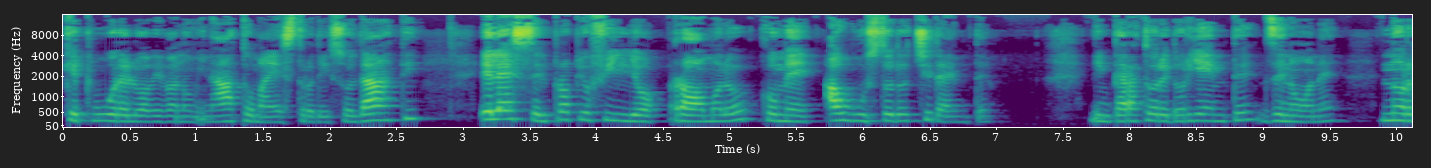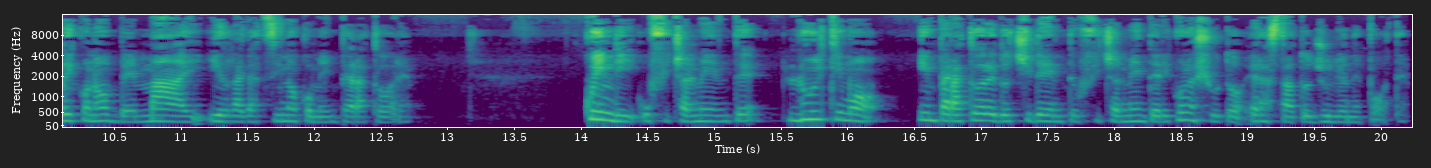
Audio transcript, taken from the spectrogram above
che pure lo aveva nominato maestro dei soldati, elesse il proprio figlio Romolo come Augusto d'Occidente. L'imperatore d'Oriente, Zenone, non riconobbe mai il ragazzino come imperatore. Quindi, ufficialmente, l'ultimo imperatore d'Occidente ufficialmente riconosciuto era stato Giulio Nepote.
